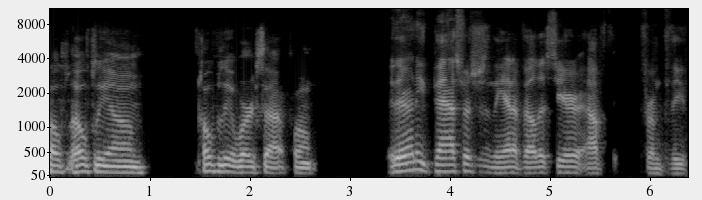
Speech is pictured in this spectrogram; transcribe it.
hopefully, hopefully, um, hopefully it works out for him. Are there any pass rushers in the NFL this year from the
